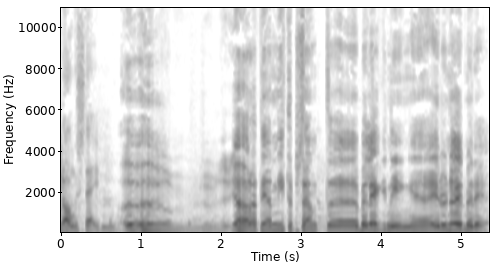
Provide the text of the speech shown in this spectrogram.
long stay. Mm. Eh, jag hör att ni har 90 eh, beläggning. Är du nöjd med det?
